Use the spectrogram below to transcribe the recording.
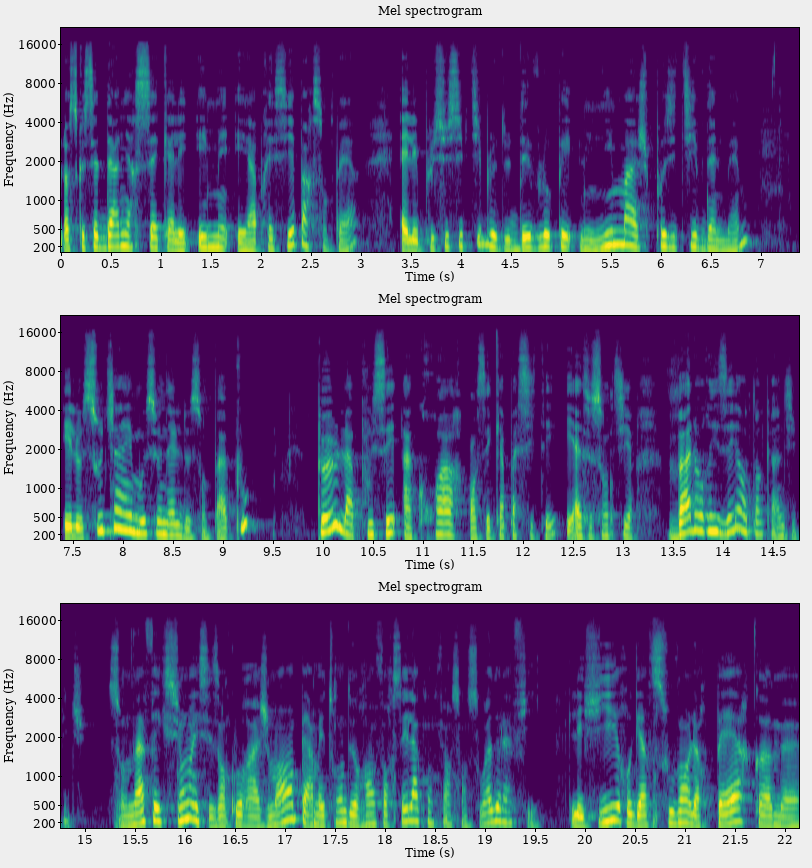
Lorsque cette dernière sait qu'elle est aimée et appréciée par son père, elle est plus susceptible de développer une image positive d'elle-même et le soutien émotionnel de son papou peut la pousser à croire en ses capacités et à se sentir valorisée en tant qu'individu. Son affection et ses encouragements permettront de renforcer la confiance en soi de la fille. Les filles regardent souvent leur père comme euh,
